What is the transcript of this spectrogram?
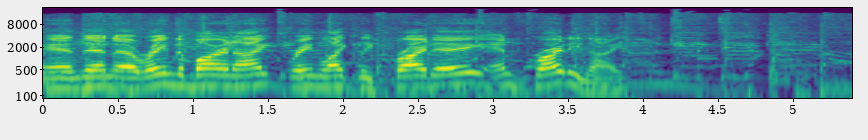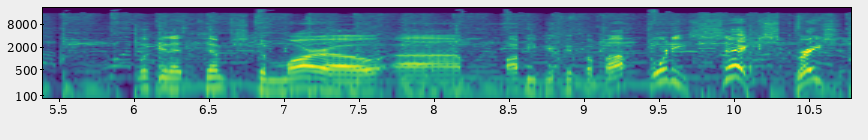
And then uh, rain tomorrow night, rain likely Friday and Friday night. Looking at temps tomorrow, uh, Bobby, 46. Gracious.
